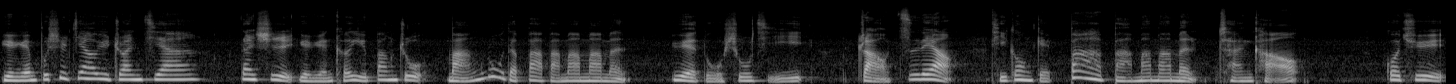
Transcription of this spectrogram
圆圆不是教育专家，但是圆圆可以帮助忙碌的爸爸妈妈们。阅读书籍，找资料，提供给爸爸妈妈们参考。过去，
